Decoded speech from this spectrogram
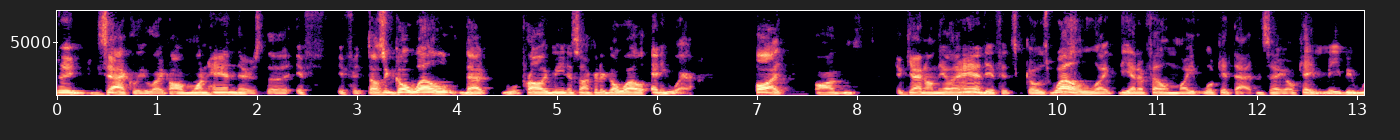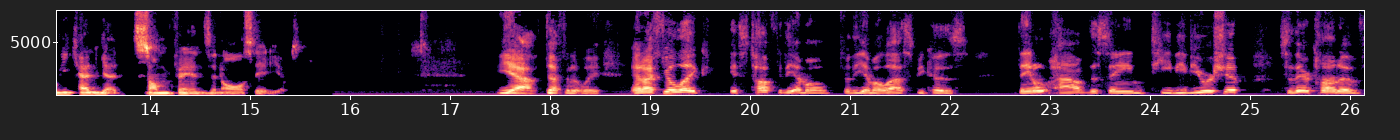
exactly. Like on one hand, there's the if if it doesn't go well, that will probably mean it's not going to go well anywhere. But on again, on the other hand, if it goes well, like the NFL might look at that and say, okay, maybe we can get some fans in all stadiums. Yeah, definitely. And I feel like it's tough for the ML for the MLS because they don't have the same TV viewership, so they're kind of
